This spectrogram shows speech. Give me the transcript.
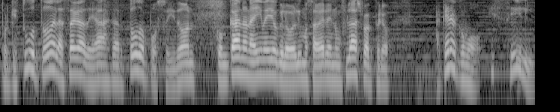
Porque estuvo toda la saga de Asgard, todo Poseidón, con Canon ahí medio que lo volvimos a ver en un flashback, pero acá era como, es él,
